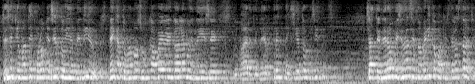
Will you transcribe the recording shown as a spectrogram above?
Usted es el diamante de Colombia, ¿cierto? Bienvenido. Venga, tomemos un café, venga, hablemos. Y me dice, mi madre, tener 37 oficinas. O sea, tener oficinas en América para que usted las talle.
